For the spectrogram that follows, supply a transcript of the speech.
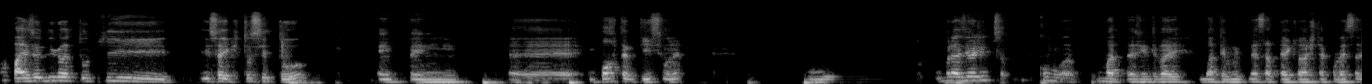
Rapaz, eu digo a tu que isso aí que tu citou é, é, é importantíssimo, né? O, o Brasil, a gente, como a gente vai bater muito nessa tecla, acho que a conversa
